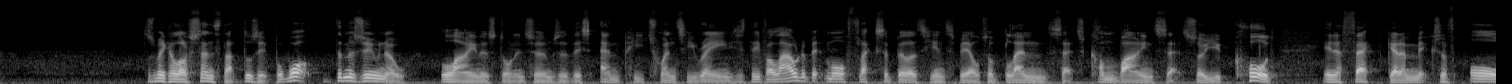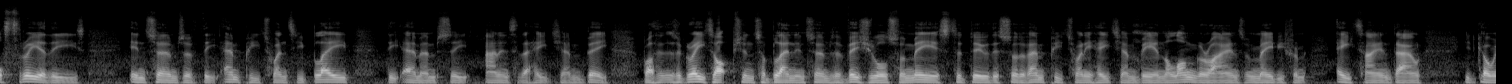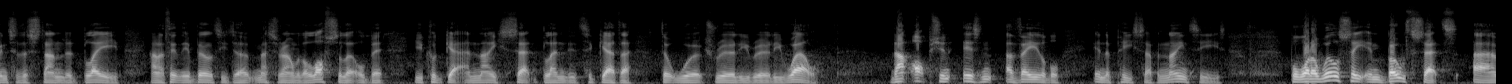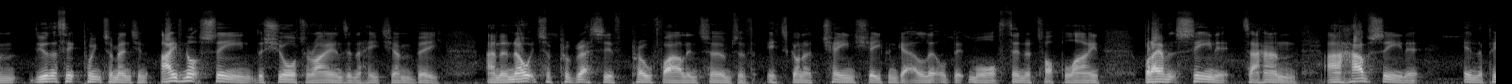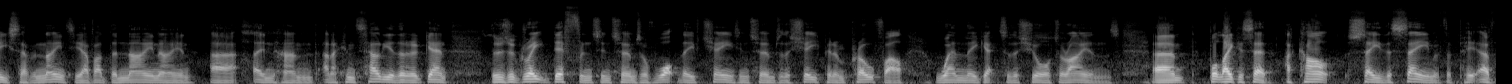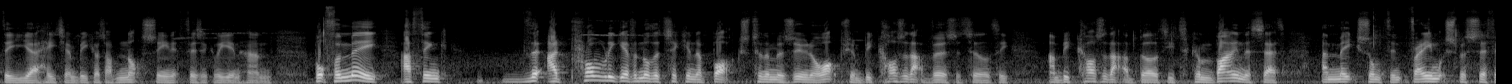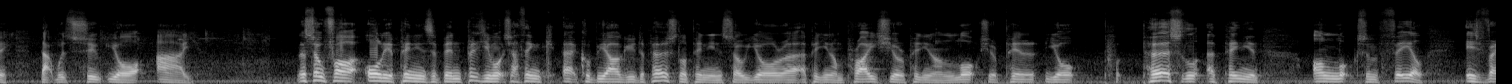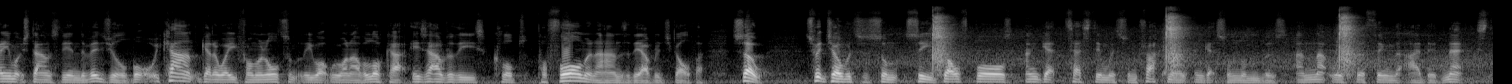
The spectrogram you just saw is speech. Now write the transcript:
Doesn't make a lot of sense that, does it? But what the Mizuno line has done in terms of this MP20 range is they've allowed a bit more flexibility and to be able to blend sets, combine sets. So you could, in effect, get a mix of all three of these in terms of the MP20 blade, the MMC and into the HMB. But I think there's a great option to blend in terms of visuals for me is to do this sort of MP20 HMB in the longer irons and maybe from 8 iron down you'd go into the standard blade and I think the ability to mess around with the lofts a little bit you could get a nice set blended together that works really really well. That option isn't available in the P790s. But what I will say in both sets, um, the other th point to mention, I've not seen the shorter irons in the HMB. And I know it's a progressive profile in terms of it's going to change shape and get a little bit more thinner top line, but I haven't seen it to hand. I have seen it in the P790. I've had the 9 iron uh, in hand, and I can tell you that again, there's a great difference in terms of what they've changed in terms of the shaping and profile when they get to the shorter irons. Um, but like I said, I can't say the same of the, of the uh, HM because I've not seen it physically in hand. But for me, I think that I'd probably give another tick in the box to the Mizuno option because of that versatility and because of that ability to combine the set and make something very much specific that would suit your eye. Now, so far, all the opinions have been pretty much, I think, uh, could be argued a personal opinion. So, your uh, opinion on price, your opinion on looks, your, your personal opinion on looks and feel is very much down to the individual. But what we can't get away from, and ultimately what we want to have a look at, is how do these clubs perform in the hands of the average golfer. So, switch over to some seed golf balls and get testing with some TrackMan and get some numbers. And that was the thing that I did next.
